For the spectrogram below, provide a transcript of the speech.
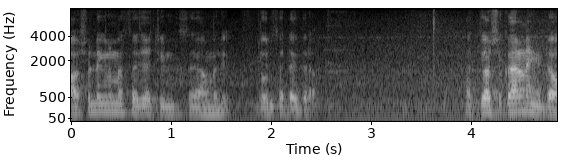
ആവശ്യമുണ്ടെങ്കിൽ മെസ്സേജ് അയച്ചു ഇൻസ്റ്റാഗ്രാമിൽ ജോലി സെറ്റ് ആക്കി തരാം. അത്യാവശ്യക്കാരാണ് കേട്ടോ.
